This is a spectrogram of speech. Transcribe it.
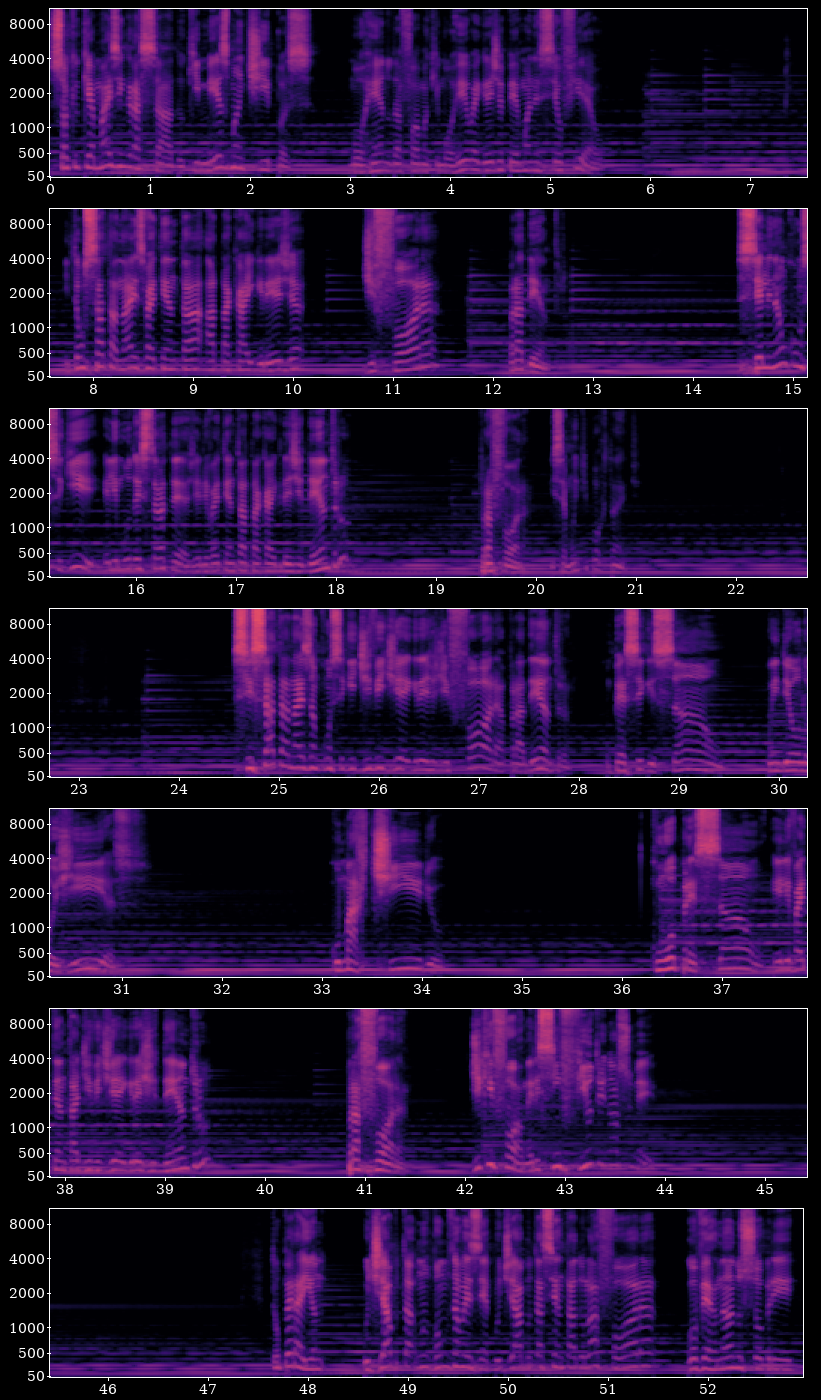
Só que o que é mais engraçado, que mesmo Antipas morrendo da forma que morreu, a igreja permaneceu fiel. Então Satanás vai tentar atacar a igreja de fora para dentro. Se ele não conseguir, ele muda a estratégia. Ele vai tentar atacar a igreja de dentro para fora. Isso é muito importante. Se Satanás não conseguir dividir a igreja de fora para dentro, com perseguição, com ideologias, com martírio, com opressão, ele vai tentar dividir a igreja de dentro para fora. De que forma? Ele se infiltra em nosso meio. Então, peraí, o diabo tá, vamos dar um exemplo. O diabo está sentado lá fora, governando sobre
